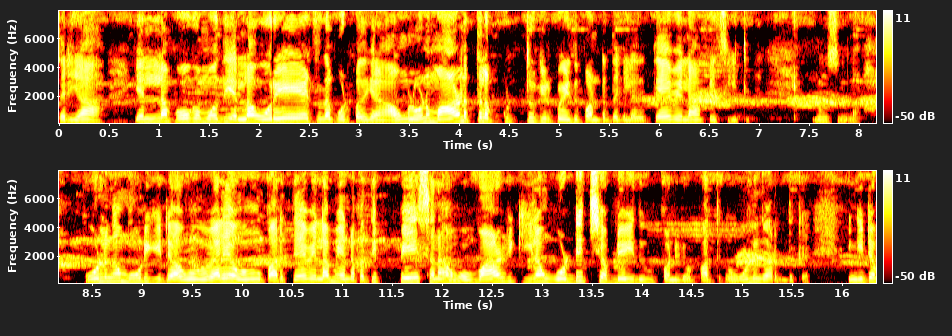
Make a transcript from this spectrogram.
சரியா? எல்லாம் போகும்போது எல்லாம் ஒரே இடத்துல தான் போட்டு பதிக்கிறாங்க அவங்கள ஒன்றும் மானத்தில் தூக்கிட்டு போய் இது பண்ணுறதுக்கு இல்லை. தேவையில்லாமல் பேசிக்கிட்டு. லூசுங்களா? ஒழுங்காக மூடிக்கிட்டு அவங்கவுங்க வேலையை அவங்கவுங்க பாரு. தேவையில்லாமல் என்னை பற்றி பேசினா உன் வாழ்க்கையெல்லாம் உடைச்சி அப்படியே இது பண்ணிடுவோம் பார்த்துக்க ஒழுங்காக இருந்துக்க. எங்கிட்ட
